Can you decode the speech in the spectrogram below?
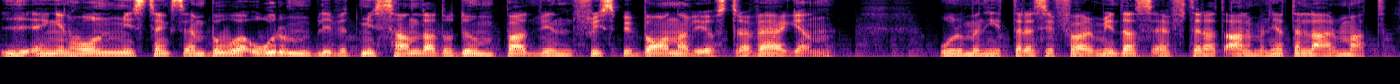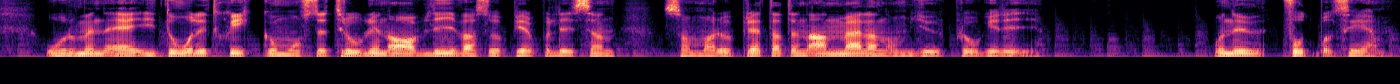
I Ängelholm misstänks en boaorm blivit misshandlad och dumpad vid en frisbeebana vid Östra vägen. Ormen hittades i förmiddags efter att allmänheten larmat. Ormen är i dåligt skick och måste troligen avlivas uppger polisen som har upprättat en anmälan om djurplågeri. Och nu fotbolls-EM.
